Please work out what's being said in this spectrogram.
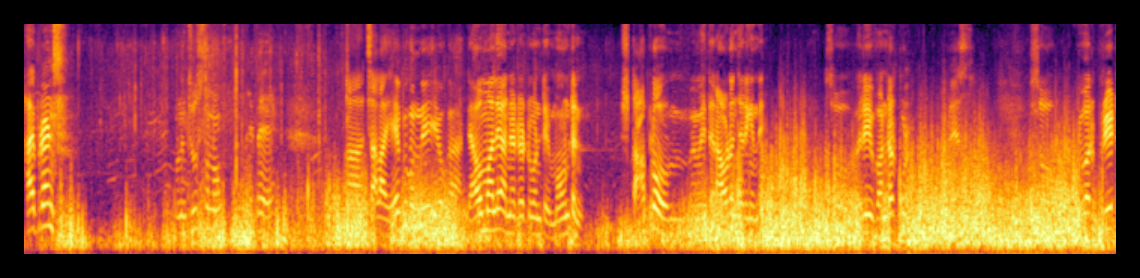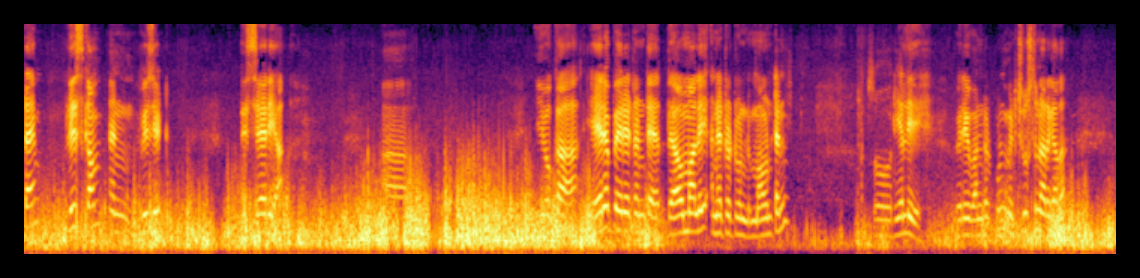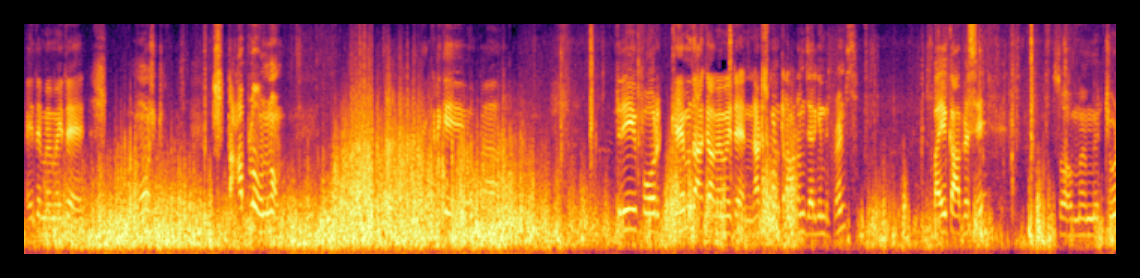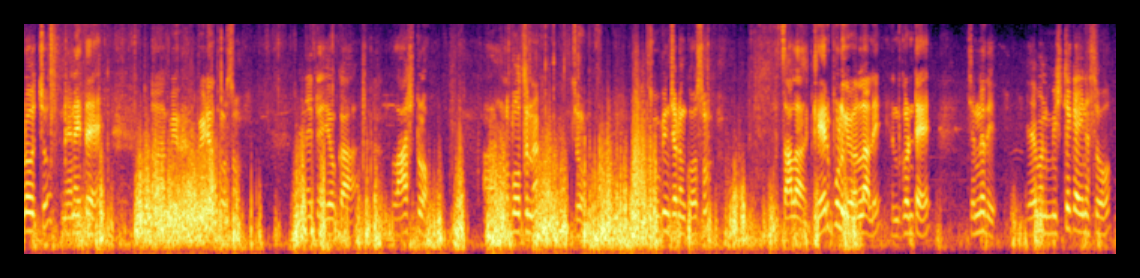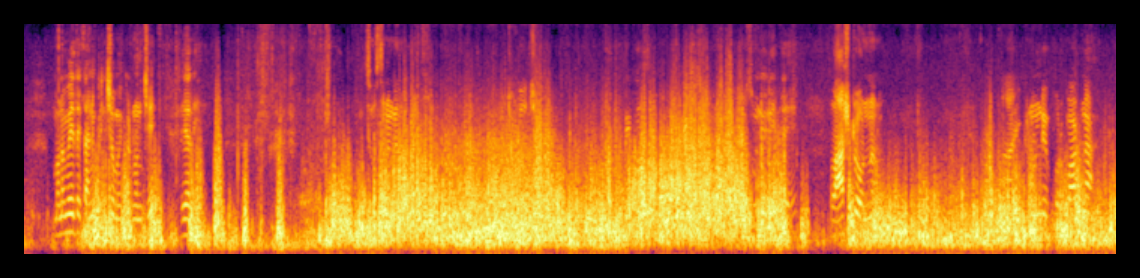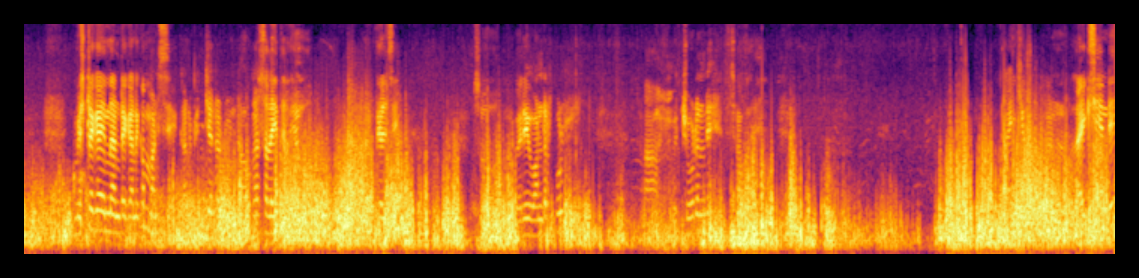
Hi friends. మనం చూస్తున్నాం. అయితే చాలా ఏపిగా ఉంది ఈ యొక్క దేవమాలి అనేటటువంటి మౌంటైన్ స్టాప్లో మేమైతే రావడం జరిగింది. So very wonderful place. So your free time please come and visit this area. ఈ యొక్క ఏరియా పేరు ఏంటంటే దేవమాలి అనేటటువంటి mountain. So really very wonderful. మీరు చూస్తున్నారు కదా. అయితే మేమైతే మోస్ట్ స్టాప్లో ఉన్నాం. ఇక్కడికి ఒక త్రీ ఫోర్ కేమ్ దాకా మేమైతే నడుచుకుంటూ రావడం జరిగింది ఫ్రెండ్స్. బైక్ ఆపేసి. సో మేము మీరు చూడవచ్చు. నేనైతే మీ వీడియో కోసం నేనైతే ఈ యొక్క లాస్ట్లో వెళ్ళబోతున్నా. సో చూపించడం కోసం. చాలా కేర్ఫుల్గా వెళ్ళాలి. ఎందుకంటే చిన్నది ఏమైనా మిస్టేక్ అయినా సో మనమైతే కనిపించము ఇక్కడ నుంచి. అది? చూస్తున్నాం కదా చూడవచ్చు బికాస్ నేనైతే లాస్ట్లో ఉన్నాను. ఇక్కడ నుండి పొరపాటున మిస్టేక్ అయిందంటే కనుక మనిషి కనిపించేటటువంటి అవకాశాలు అయితే లేవు. నాకు తెలిసి. సో వెరీ వండర్ఫుల్ చూడండి. చాలా థ్యాంక్ యూ లైక్ చేయండి.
